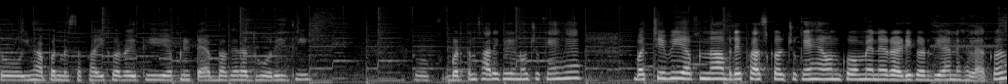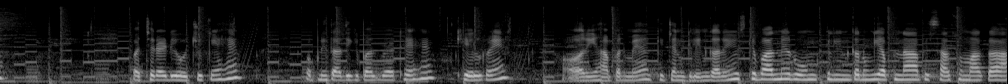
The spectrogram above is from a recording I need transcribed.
तो यहाँ पर मैं सफ़ाई कर रही थी, अपनी टैब वगैरह धो रही थी। तो बर्तन सारे क्लीन हो चुके हैं। बच्चे भी अपना ब्रेकफास्ट कर चुके हैं, उनको मैंने रेडी कर दिया नहलाकर। बच्चे रेडी हो चुके हैं। अपनी दादी के पास बैठे हैं, खेल रहे हैं। और यहाँ पर मैं किचन क्लीन कर रही हूँ। इसके बाद मैं रूम क्लीन करूँगी अपना, फिर सासू माँ का,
